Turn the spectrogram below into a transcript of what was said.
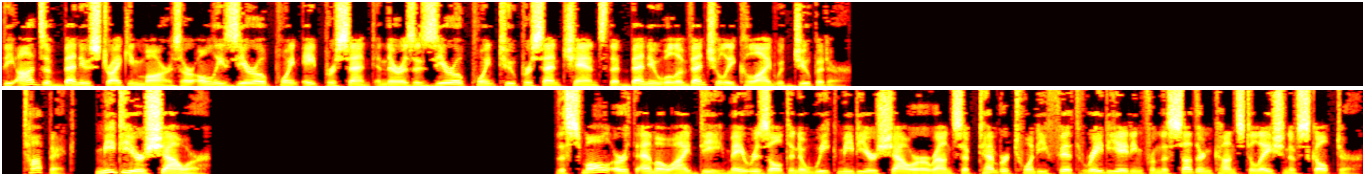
The odds of Bennu striking Mars are only 0.8% and there is a 0.2% chance that Bennu will eventually collide with Jupiter. Meteor shower The small Earth MOID may result in a weak meteor shower around September 25 radiating from the southern constellation of Sculptor.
